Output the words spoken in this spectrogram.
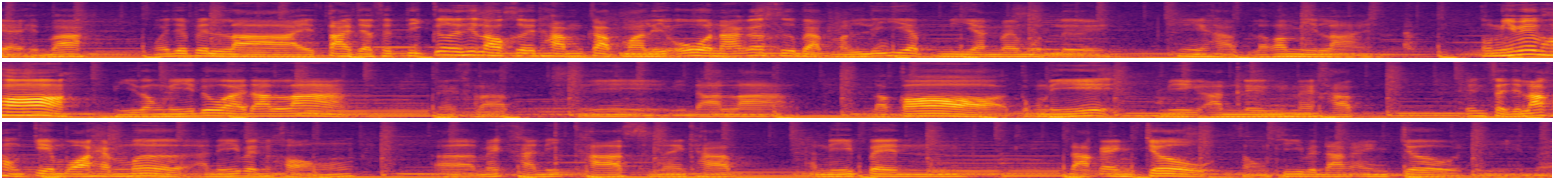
อะเห็นปะมันจะเป็นลายต่างจากสติกเกอร์ที่เราเคยทำกับมาริโอนะ ก็คือแบบมันเรียบเนียนไปหมดเลยนี่ครับ แล้วก็มีลาย ตรงนี้ไม่พอมีตรงนี้ด้วยด้านล่างนะครับ นี่มีด้านล่าง แล้วก็ตรงนี้มีอีกอันหนึงนะครับ เป็นสัญลักษณ์ของเกม Warhammer อันนี้เป็นของเอ่อ Mechanic Cast นะครับ อันนี้เป็น Dark Angel สองที่เป็น Dark Angel นี่เห็นไหม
